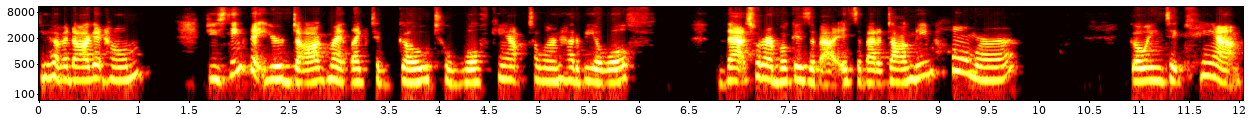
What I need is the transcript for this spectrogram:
Do you have a dog at home? Do you think that your dog might like to go to wolf camp to learn how to be a wolf? That's what our book is about. It's about a dog named Homer going to camp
